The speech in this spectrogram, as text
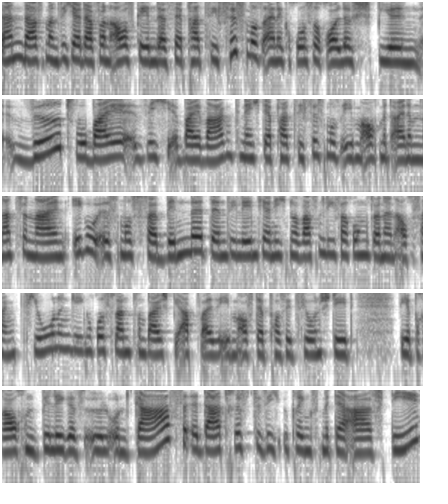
dann darf man sicher davon ausgehen, dass der Pazifismus eine große Rolle spielen wird, wobei sich bei Wagenknecht der Pazifismus eben auch mit einem nationalen Egoismus verbindet, denn sie lehnt ja nicht nur Waffenlieferungen, sondern auch Sanktionen gegen Russland zum Beispiel ab, weil sie eben auf der Position steht, wir brauchen billiges Öl und Gas. Da trifft sie sich übrigens mit der AfD.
